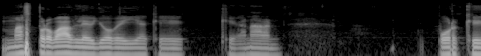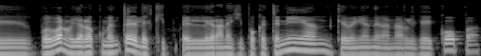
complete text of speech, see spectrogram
más probable yo veía que, que ganaran. Porque pues bueno ya lo comenté el el gran equipo que tenían que venían de ganar Liga y Copa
